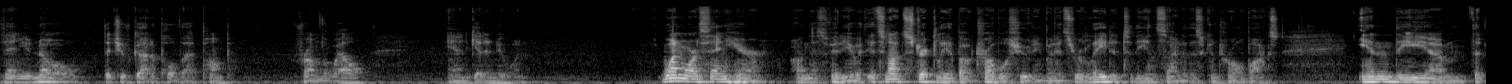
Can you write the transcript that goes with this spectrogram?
then you know that you've got to pull that pump from the well and get a new one. One more thing here on this video. It's not strictly about troubleshooting, but it's related to the inside of this control box. In the, um, the,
